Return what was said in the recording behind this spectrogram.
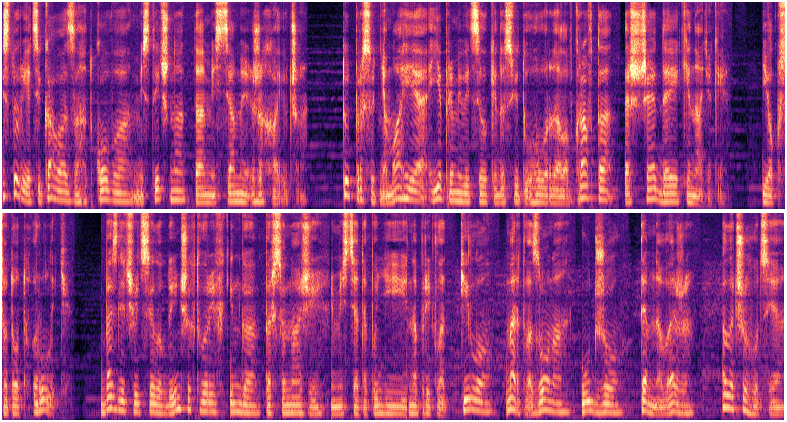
Історія цікава, загадкова, містична та місцями жахаюча. Тут присутня магія, є прямі відсилки до світу Говарда Лавкрафта та ще деякі натяки. Йоксотот рулить. Безліч відсилок до інших творів Кінга, персонажі, місця та події, наприклад, тіло, мертва зона, Уджо, темна вежа. Але чого це?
